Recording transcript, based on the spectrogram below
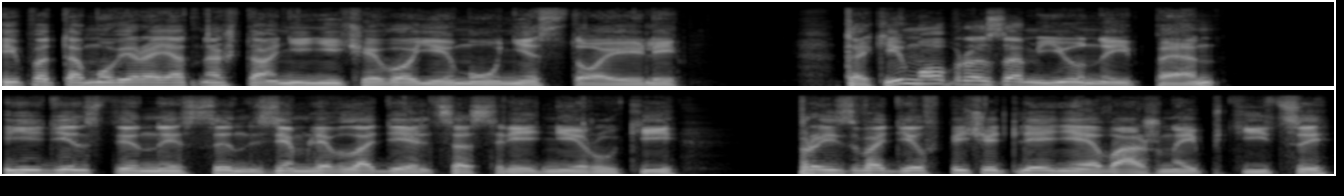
и потому, вероятно, что они ничего ему не стоили. Таким образом, юный Пен единственный сын землевладельца средней руки, производил впечатление важной птицы,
